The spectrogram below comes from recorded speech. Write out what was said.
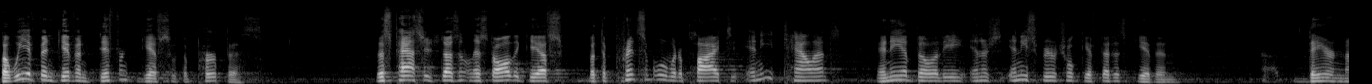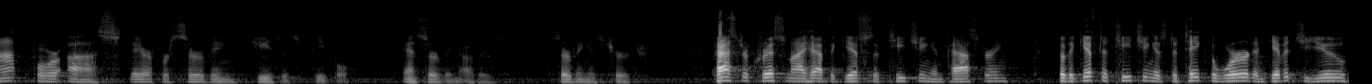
But we have been given different gifts with a purpose. This passage doesn't list all the gifts, but the principle would apply to any talent, any ability, any spiritual gift that is given. They are not for us, they are for serving Jesus' people and serving others, serving his church. Pastor Chris and I have the gifts of teaching and pastoring. So the gift of teaching is to take the word and give it to you.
